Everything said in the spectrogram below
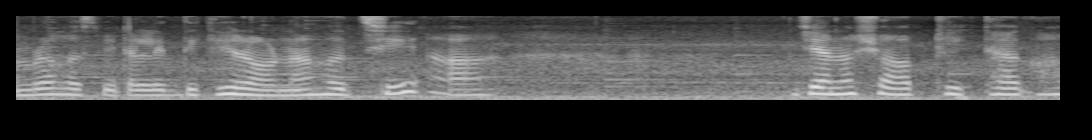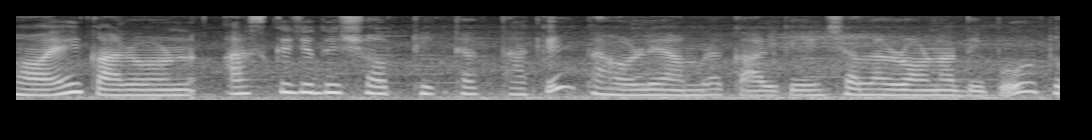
আমরা হসপিটালের দিকে রওনা হচ্ছি। যেন সব ঠিকঠাক হয়, কারণ আজকে যদি সব ঠিকঠাক থাকে, তাহলে আমরা কালকে ইনশাল্লাহ রওনা দেব। তো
